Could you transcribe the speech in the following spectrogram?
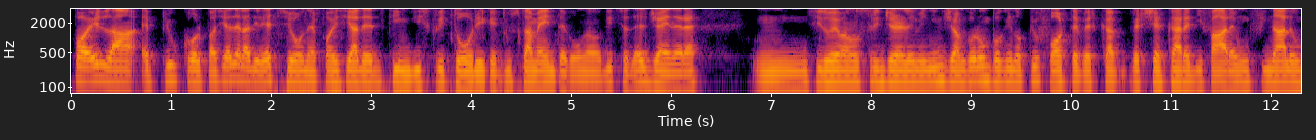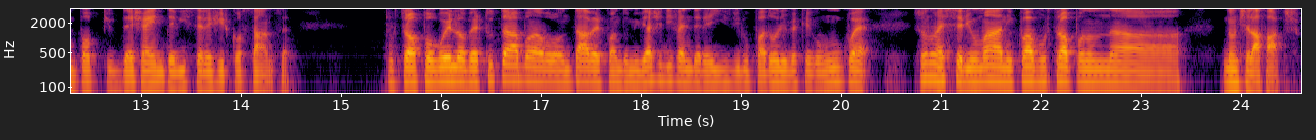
Poi là è più colpa sia della direzione, poi sia del team di scrittori che giustamente con una notizia del genere mh, si dovevano stringere le meningi ancora un pochino più forte per, ca- per cercare di fare un finale un po' più decente viste le circostanze. Purtroppo quello per tutta la buona volontà, per quanto mi piace difendere gli sviluppatori perché comunque sono esseri umani, qua purtroppo non, eh, non ce la faccio.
